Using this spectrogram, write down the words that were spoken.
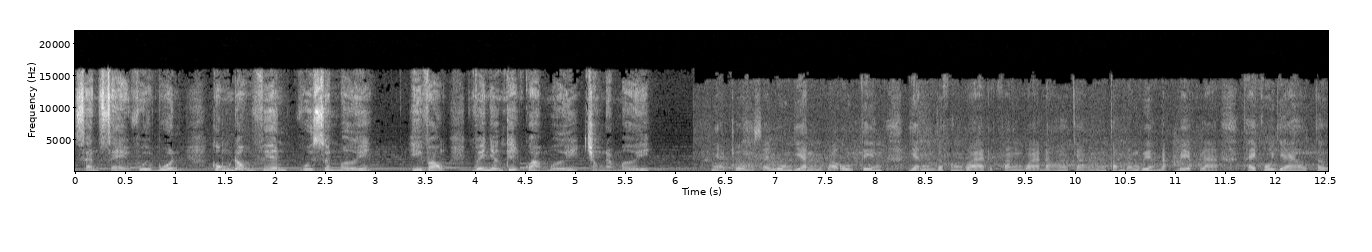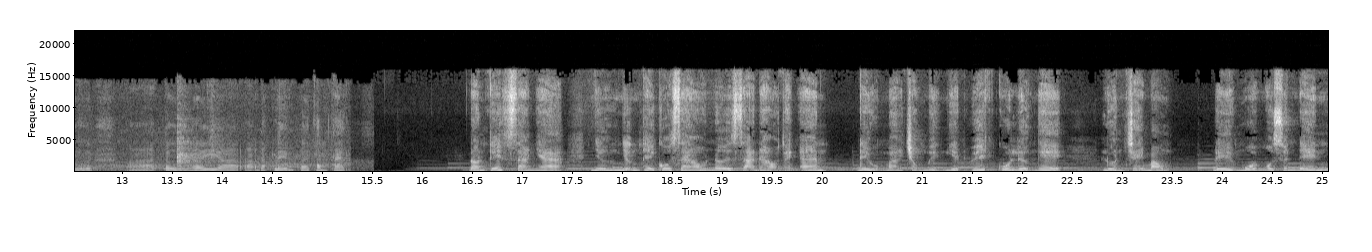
san sẻ vui buồn cùng động viên vui xuân mới, hy vọng về những kết quả mới trong năm mới. Nhà trường sẽ luôn dành và ưu tiên dành những cái phần quà được phần quà đó cho những công đoàn viên, đặc biệt là thầy cô giáo từ à, từ nơi à, đất liền tới công tác. Đón Tết xa nhà, nhưng những thầy cô giáo nơi xã đảo Thạnh An đều mang trong mình nhiệt huyết của lửa nghề, luôn cháy bỏng, để mỗi mùa xuân đến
